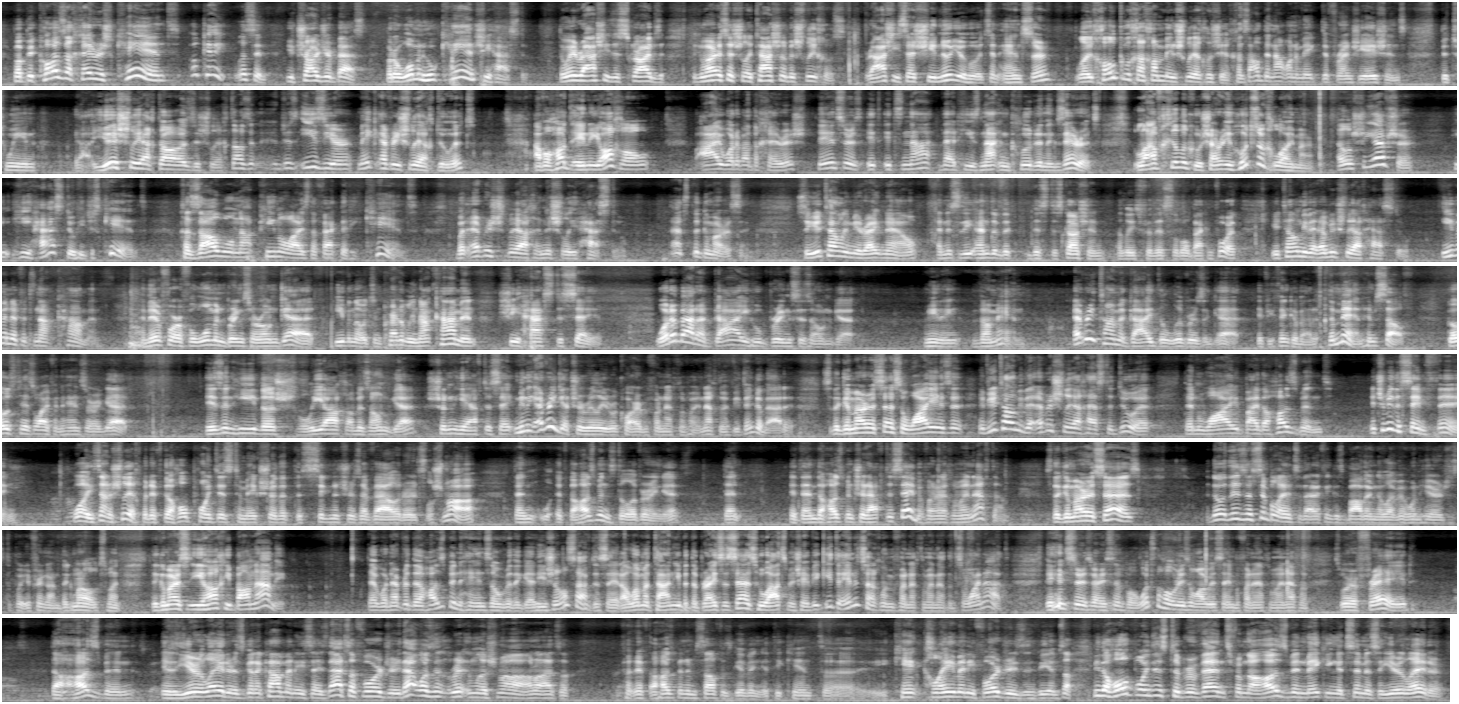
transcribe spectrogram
But because a cherish can't, okay, listen, you tried your best. But a woman who can, she has to. The way Rashi describes it, the Gemara says Shleitasha b'shlichus. Rashi says Shinuyahu. It's an answer. Chazal did not want to make differentiations between uh, yeah, Yish shliach does, Yish shliach doesn't. It's just easier. Make every shliach do it. I, what about the cherish? The answer is it, it's not that he's not included in the xeritz. Lav chilaku shari hutzach loymar el sheyevsher. He he has to. He just can't. Chazal will not penalize the fact that he can't, but every shliach initially has to. That's the Gemara saying. So you're telling me right now, and this is the end of the, this discussion, at least for this little back and forth. You're telling me that every shliach has to, even if it's not common, and therefore, if a woman brings her own get, even though it's incredibly not common, she has to say it. What about a guy who brings his own get, meaning the man? Every time a guy delivers a get, if you think about it, the man himself goes to his wife and hands her a get isn't he the shliach of his own get? Shouldn't he have to say? Meaning every get should really require before nechtam nechtam. If you think about it, so the Gemara says. So why is it? If you're telling me that every shliach has to do it, then why by the husband? It should be the same thing. Well, he's not a shliach, but if the whole point is to make sure that the signatures are valid or it's lishma, then if the husband's delivering it, then then the husband should have to say before. So the Gemara says Though there's a simple answer that I think is bothering everyone here, just to put your finger on. The Gemara will explain. The Gemara says Yihachi Balnami. That whenever the husband hands over the get, he should also have to say it. But the Brisa says, "Who? So why not? The answer is very simple. What's the whole reason why we're saying b'fanechem So we're afraid the husband a year later is going to come and he says, "That's a forgery. That wasn't written lishma." Oh, that's a but if the husband himself is giving it, he can't uh, he can't claim any forgeries if he himself. I mean, the whole point is to prevent from the husband making a tzimis a year later.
